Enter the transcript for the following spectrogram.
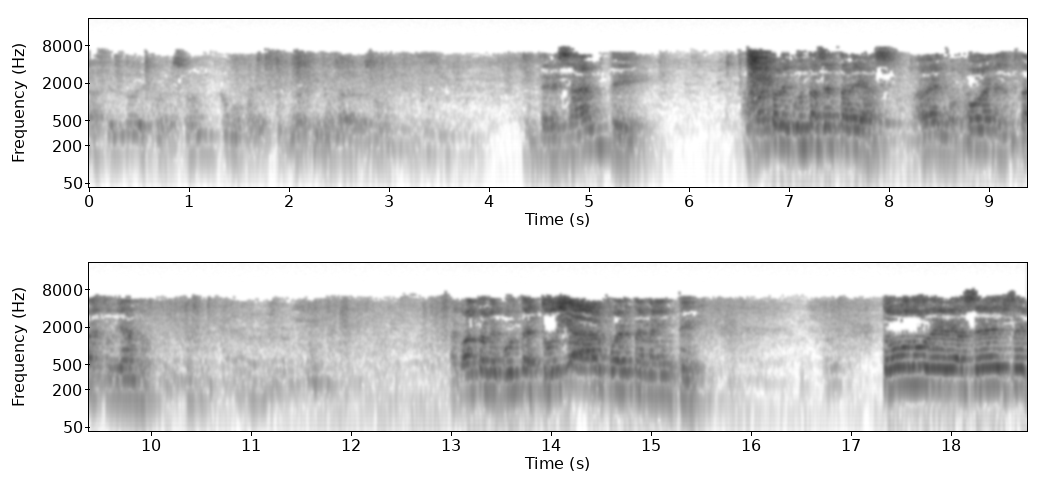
hacedlo de corazón como para el Señor y no para los hombres. Interesante. ¿A cuánto les gusta hacer tareas? A ver, los jóvenes que están estudiando. ¿A cuánto les gusta estudiar fuertemente? Todo debe hacerse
